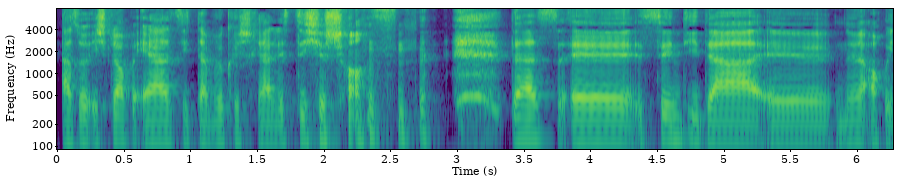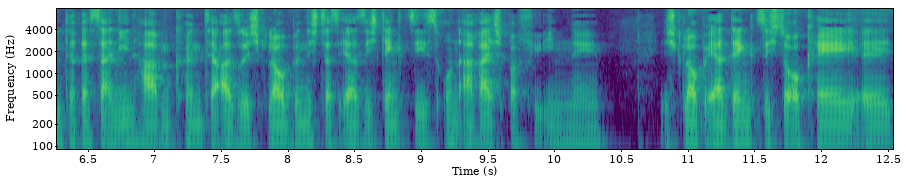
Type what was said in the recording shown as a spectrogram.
also ich glaube, er sieht da wirklich realistische Chancen, dass äh, Cindy da äh, ne, auch Interesse an ihn haben könnte. Also ich glaube nicht, dass er sich denkt, sie ist unerreichbar für ihn. Nee. Ich glaube, er denkt sich so, okay, äh,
